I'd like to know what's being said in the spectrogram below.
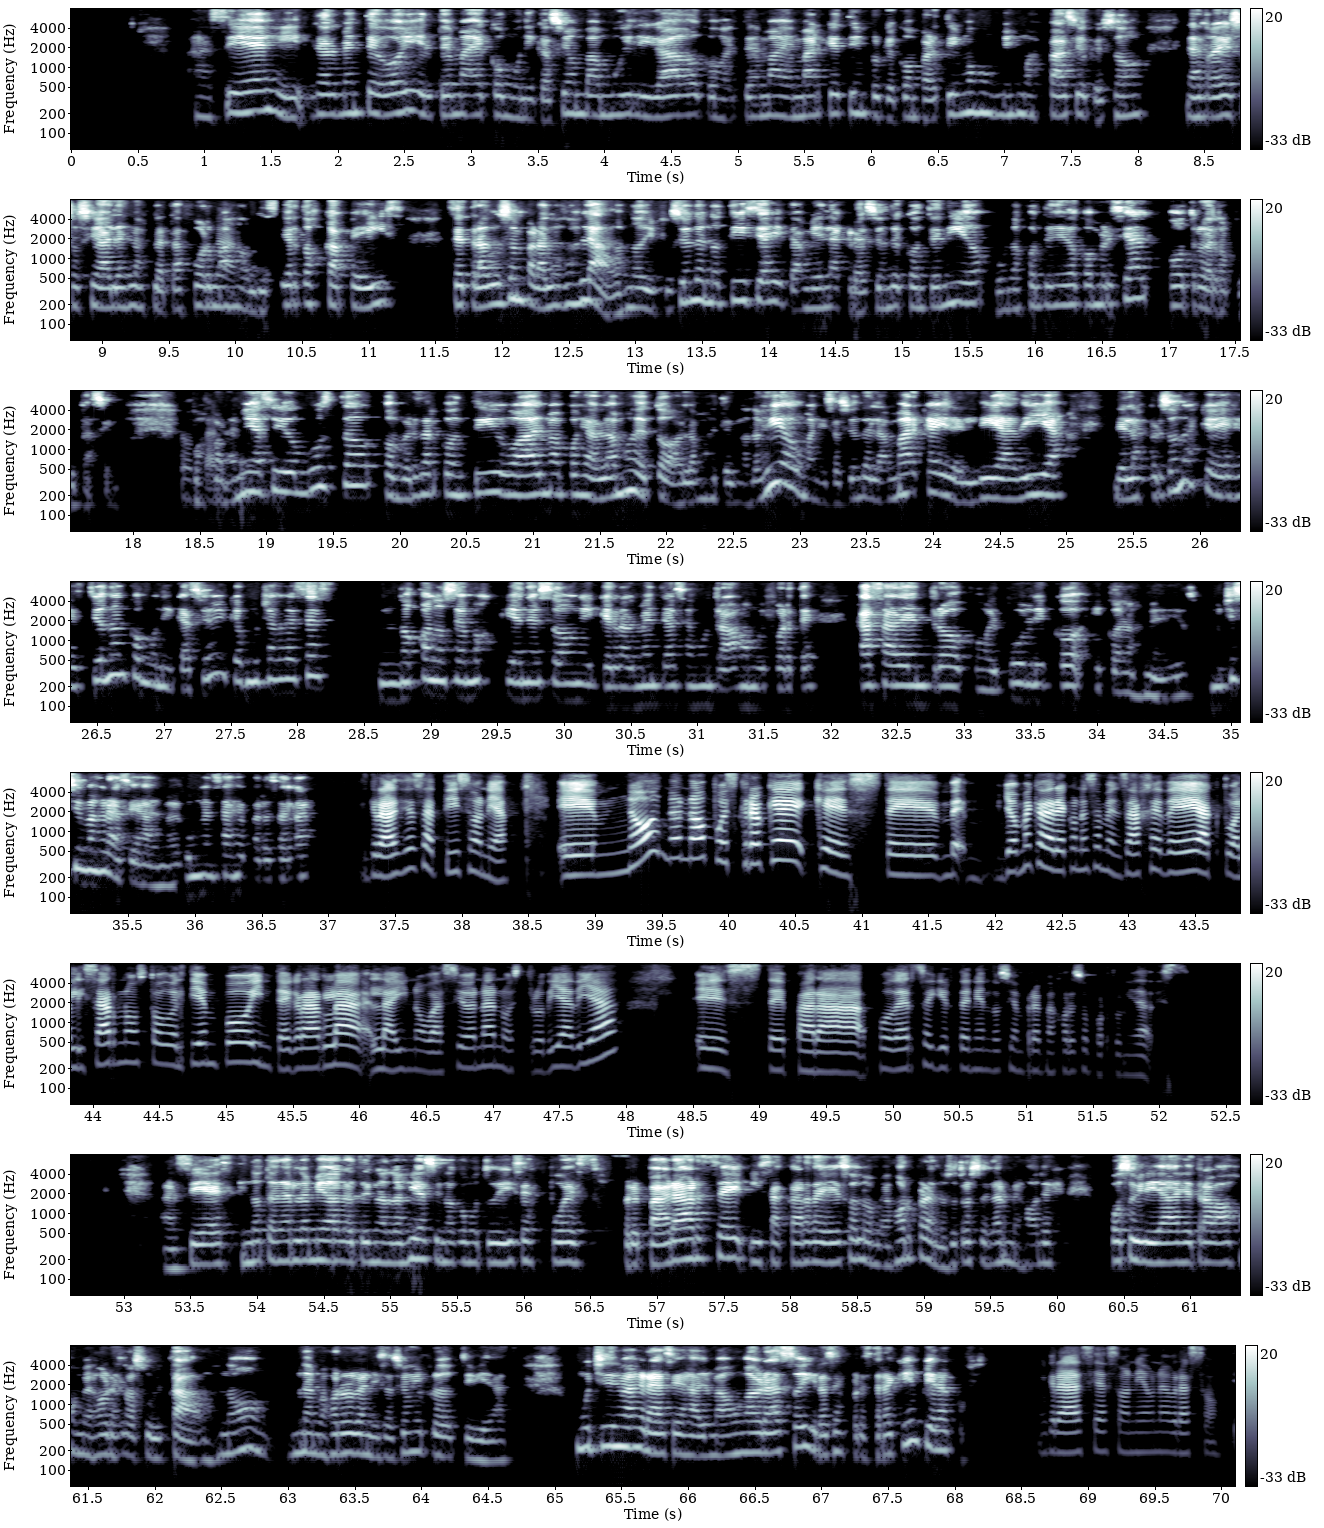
Así es, y realmente hoy el tema de comunicación va muy ligado con el tema de marketing porque compartimos un mismo espacio que son las redes sociales, las plataformas donde ciertos KPIs se traducen para los dos lados, ¿no? Difusión de noticias y también la creación de contenido, uno es contenido comercial, otro de reputación. Pues para mí ha sido un gusto conversar contigo, Alma, pues hablamos de todo, hablamos de tecnología, de humanización de la marca y del día a día de las personas que gestionan comunicación y que muchas veces no conocemos quiénes son y que realmente hacen un trabajo muy fuerte casa adentro con el público y con los medios. Muchísimas gracias, Alma. ¿Algún mensaje para cerrar? Gracias a ti, Sonia. Eh, no, no, no, pues creo que, que este, yo me quedaría con ese mensaje de actualizarnos todo el tiempo, integrar la, la innovación a nuestro día a día, este, para poder seguir teniendo siempre mejores oportunidades. Así es, y no tenerle miedo a la tecnología, sino como tú dices, pues prepararse y sacar de eso lo mejor para nosotros tener mejores posibilidades de trabajo, mejores resultados, ¿no? Una mejor organización y productividad. Muchísimas gracias, Alma. Un abrazo y gracias por estar aquí en Piedra Coffee. Gracias, Sonia. Un abrazo.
